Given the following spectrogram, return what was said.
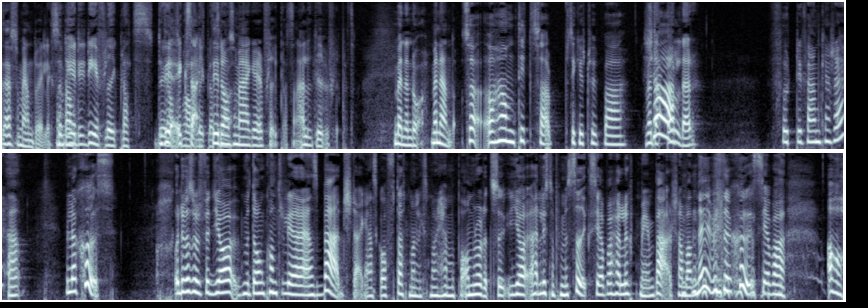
Det Som ändå är liksom Som de- är det, det är flygplats. Det det, är de som exakt, det är de som äger flygplatsen, eller driver flygplatsen. Men ändå. Men ändå. Så, och han tittar så här, sticker ut typ bara, Vänta, ålder? 45 kanske? Ja. Vill du ha skjuts? Och det var så för att jag, de kontrollerar ens badge där ganska ofta, att man liksom har hemma på området. Så jag hade lyssnat på musik, så jag bara höll upp min badge. Han bara, nej vill du ha skjuts? Jag bara, ah,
